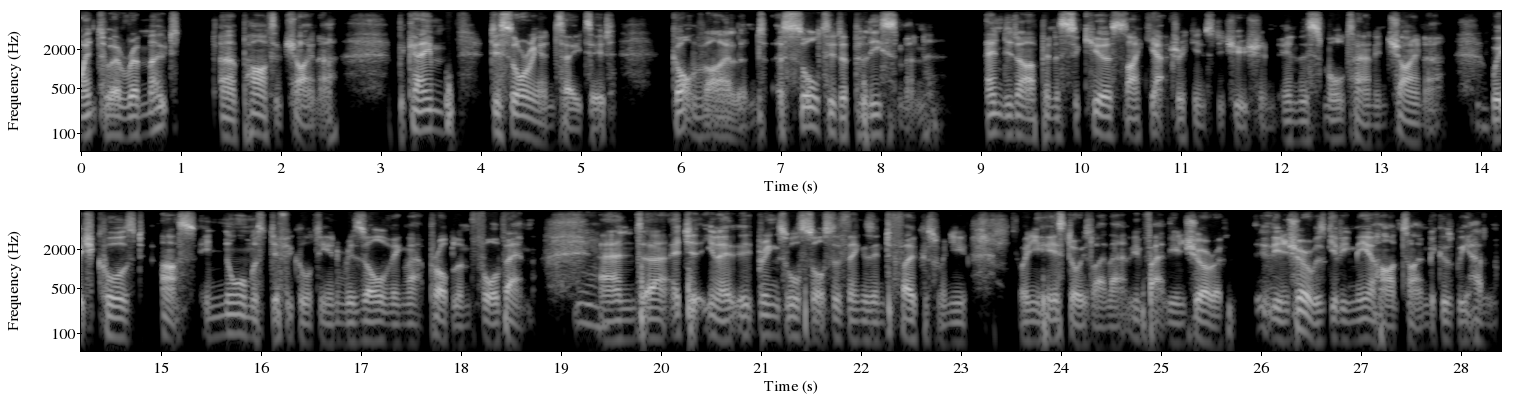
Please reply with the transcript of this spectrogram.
Went to a remote uh, part of China, became disorientated, got violent, assaulted a policeman, ended up in a secure psychiatric institution in this small town in China, hmm. which caused us enormous difficulty in resolving that problem for them. Yeah. And uh, it, you know, it brings all sorts of things into focus when you when you hear stories like that. In fact, the insurer the insurer was giving me a hard time because we hadn't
